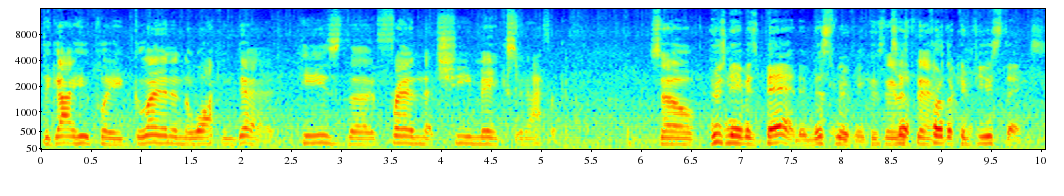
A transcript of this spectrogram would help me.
the guy who played Glenn in The Walking Dead. He's the friend that she makes in Africa. So Whose name is Ben in this movie? His name is Ben. Further confuse things.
